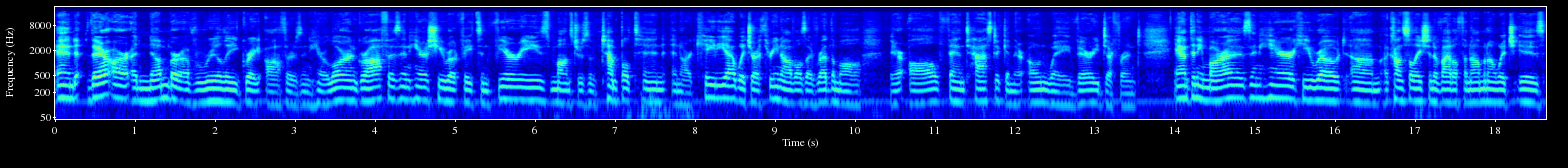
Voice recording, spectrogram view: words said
And there are a number of really great authors in here. Lauren Groff is in here. She wrote Fates and Furies, Monsters of Templeton, and Arcadia, which are three novels. I've read them all. They're all fantastic in their own way, very different. Anthony Marra is in here. He wrote um, A Constellation of Vital Phenomena, which is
